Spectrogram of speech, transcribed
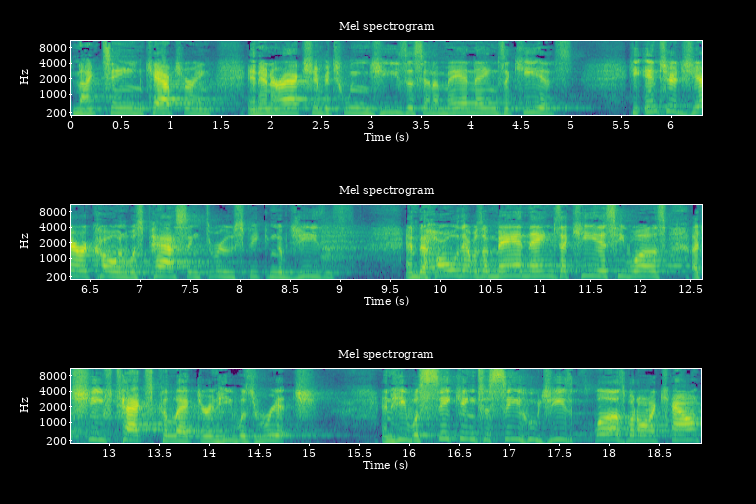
19, capturing an interaction between Jesus and a man named Zacchaeus. He entered Jericho and was passing through, speaking of Jesus. And behold, there was a man named Zacchaeus. He was a chief tax collector and he was rich. And he was seeking to see who Jesus was, but on account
